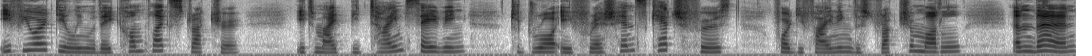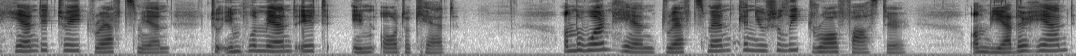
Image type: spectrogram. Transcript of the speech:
If you are dealing with a complex structure, it might be time-saving to draw a fresh hand sketch first for defining the structure model and then hand it to a draftsman to implement it in AutoCAD. On the one hand, draftsmen can usually draw faster. On the other hand,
